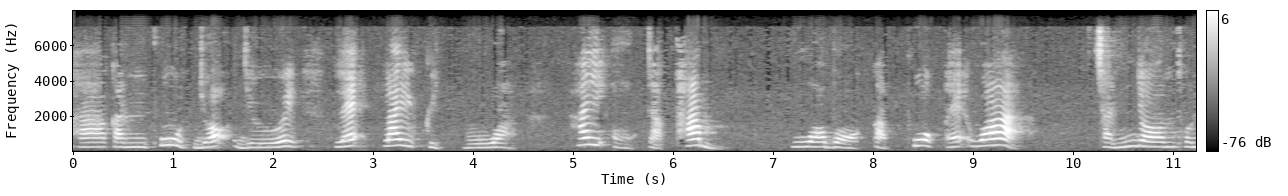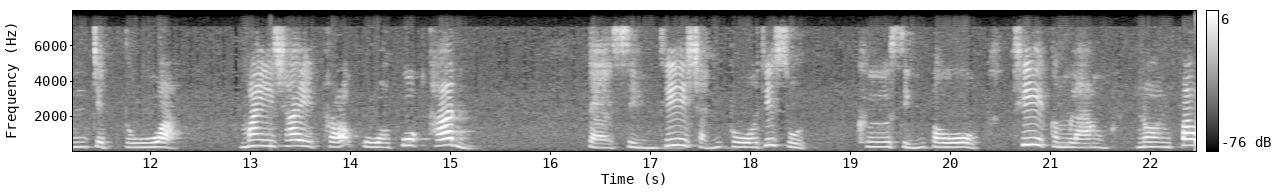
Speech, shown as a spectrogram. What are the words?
พากันพูดเยาะเย้ยและไล่ขิดวัว ให้ออกจากถ้ำวัวบอกกับพวกแพะว่า ฉันยอมทนเจ็บตัว ไม่ใช่เพราะกลัวพวกท่าน แต่สิ่งที่ฉันกลัวที่สุด คือสิงโตที่กำลังนอนเฝ้า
